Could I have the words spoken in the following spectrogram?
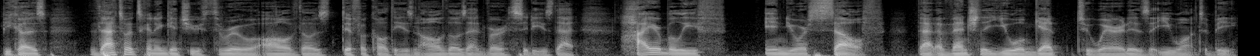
because that's what's going to get you through all of those difficulties and all of those adversities that higher belief in yourself that eventually you will get to where it is that you want to be.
